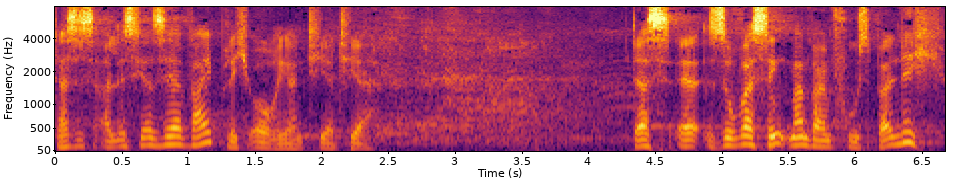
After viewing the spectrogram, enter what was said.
das ist alles ja sehr weiblich orientiert hier. Das, äh, sowas singt man beim Fußball nicht.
